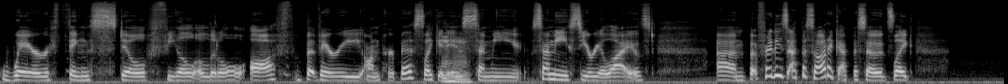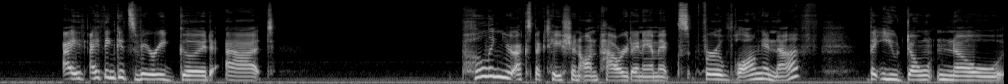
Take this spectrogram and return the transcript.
where things still feel a little off, but very on purpose. Like it is semi semi serialized. Um, but for these episodic episodes, like I, I think it's very good at pulling your expectation on power dynamics for long enough that you don't know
